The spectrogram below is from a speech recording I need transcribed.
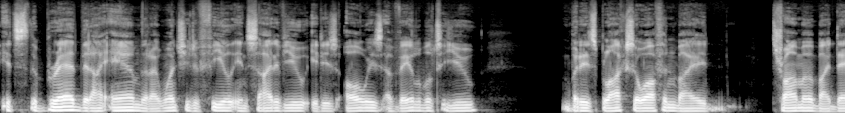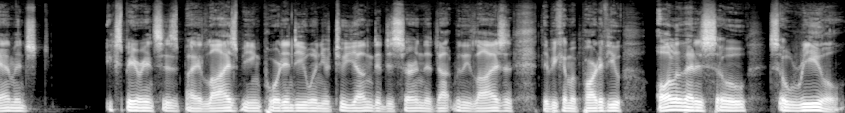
it's the bread that I am that I want you to feel inside of you. It is always available to you, but it's blocked so often by trauma, by damaged experiences, by lies being poured into you when you're too young to discern that not really lies and they become a part of you. All of that is so, so real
